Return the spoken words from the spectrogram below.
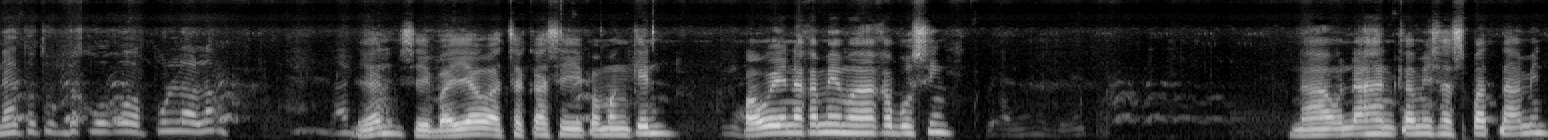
Natutugdak ko ko, pula lang. Yan, si Bayaw at saka si Pamangkin. Pauwi na kami mga kabusing. Naunahan kami sa spot namin.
